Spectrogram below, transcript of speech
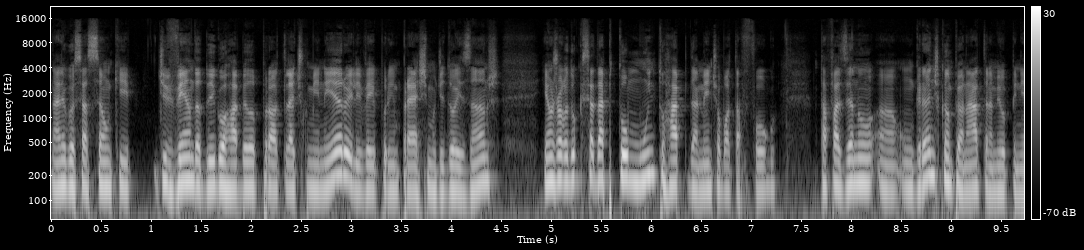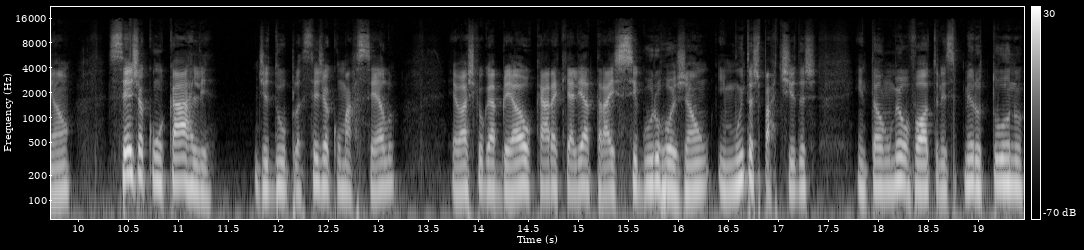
na negociação que, de venda do Igor Rabelo para o Atlético Mineiro. Ele veio por empréstimo de dois anos. E é um jogador que se adaptou muito rapidamente ao Botafogo. Está fazendo uh, um grande campeonato, na minha opinião. seja com o Carly de dupla, seja com o Marcelo. Eu acho que o Gabriel é o cara que ali atrás segura o rojão em muitas partidas. Então, o meu voto nesse primeiro turno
